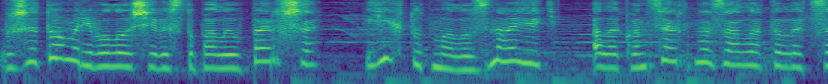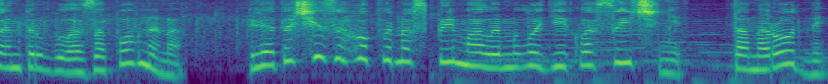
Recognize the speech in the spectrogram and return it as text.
В Житомирі Волоші виступали вперше, їх тут мало знають, але концертна зала телецентру була заповнена. Глядачі захоплено сприймали мелодії класичні та народні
